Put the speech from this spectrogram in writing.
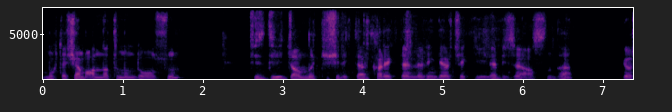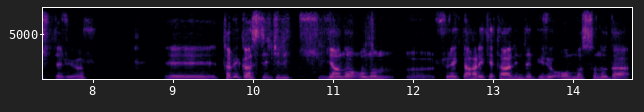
muhteşem anlatımında olsun çizdiği canlı kişilikler, karakterlerin gerçekliğiyle bize aslında gösteriyor. E, tabii gazetecilik yanı onun e, sürekli hareket halinde biri olmasını da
